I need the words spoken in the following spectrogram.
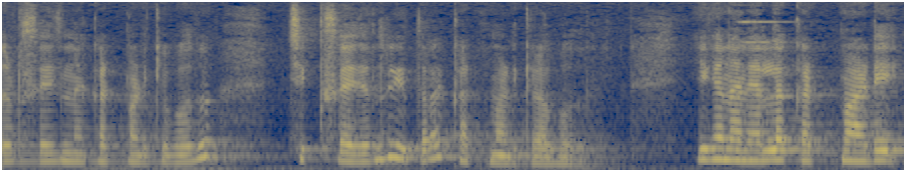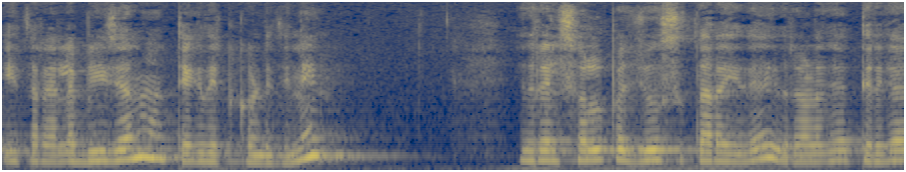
ದೊಡ್ಡ ಸೈಜ್ನ ಕಟ್ ಮಾಡ್ಕೋಬೋದು. ಚಿಕ್ಕ ಸೈಜ್ ಅಂದರೆ ಈ ಥರ ಕಟ್ ಮಾಡ್ಕೊಳ್ಬೋದು ಈಗ ನಾನೆಲ್ಲ ಕಟ್ ಮಾಡಿ ಈ ಥರ ಎಲ್ಲ ಬೀಜನ ತೆಗೆದಿಟ್ಕೊಂಡಿದ್ದೀನಿ. ಇದರಲ್ಲಿ ಸ್ವಲ್ಪ ಜ್ಯೂಸ್ ಥರ ಇದೆ. ಇದರೊಳಗೆ ತಿರ್ಗಾ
